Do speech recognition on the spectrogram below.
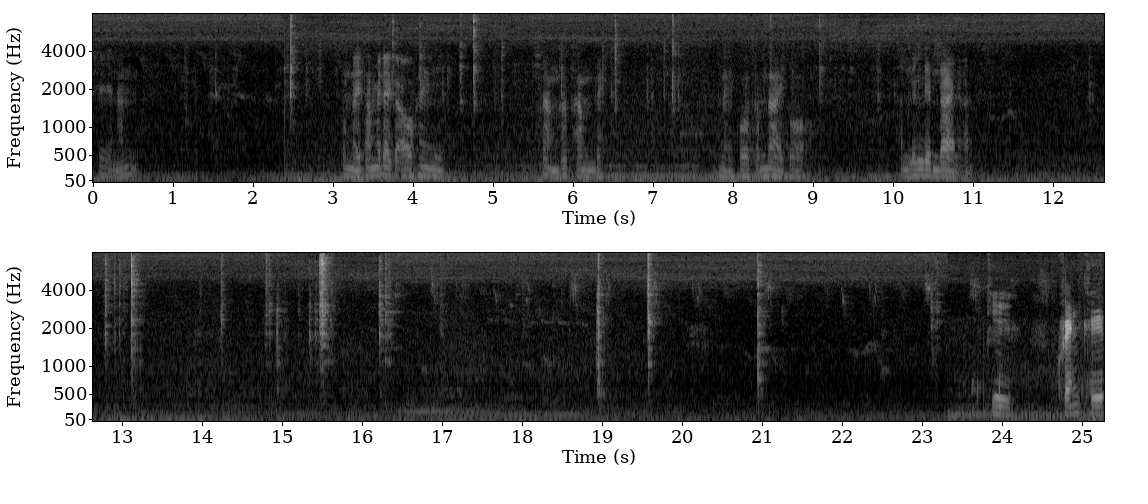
แค่นั้น ตรงไหนทำไม่ได้ก็เอาให้ช่างเขาทำไปไหนพอทำได้ก็ทำเล่นๆได้นะครับ โอเคแครงเคส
